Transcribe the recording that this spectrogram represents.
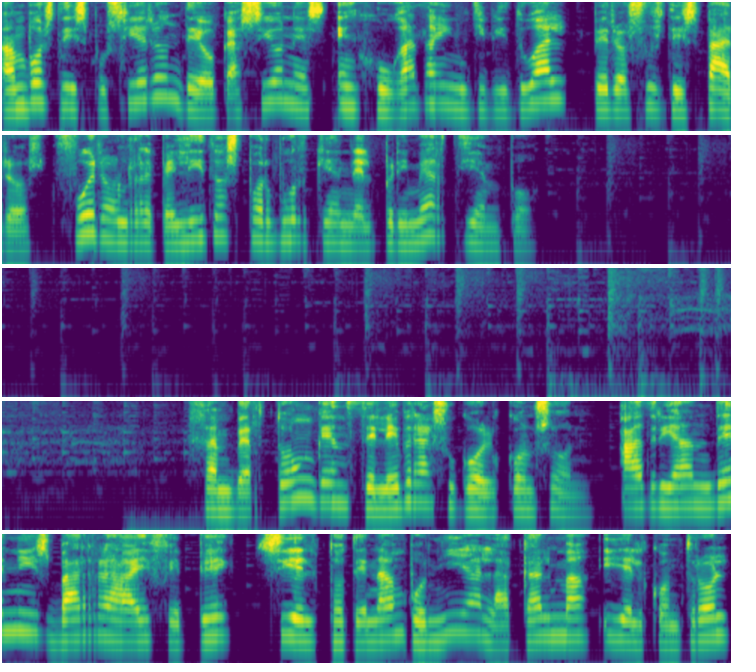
Ambos dispusieron de ocasiones en jugada individual, pero sus disparos fueron repelidos por Burke en el primer tiempo. Hambertongen celebra su gol con son. Adrián Dennis barra AFP, si el Tottenham ponía la calma y el control,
